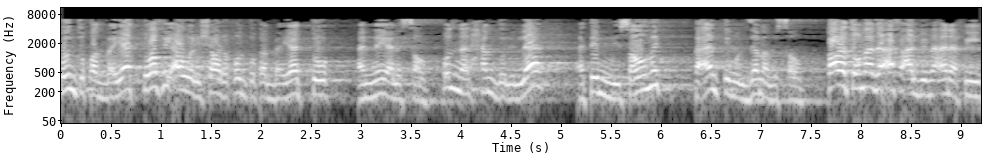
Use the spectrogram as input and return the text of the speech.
كنت قد بيت وفي أول الشهر كنت قد بيت النية للصوم. قلنا الحمد لله أتمني صومك فأنت ملزمة بالصوم. قالت وماذا أفعل بما أنا فيه؟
